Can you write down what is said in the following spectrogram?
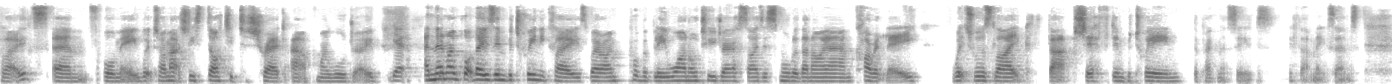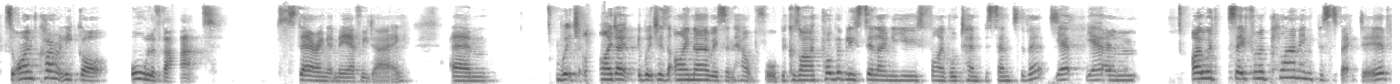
clothes um, for me, which I'm actually started to shred out of my wardrobe. Yeah. And then I've got those in betweeny clothes where I'm probably one or two dress sizes smaller than I am currently, which was like that shift in between the pregnancies, if that makes sense. So I've currently got all of that staring at me every day. Um, which I don't, which is I know isn't helpful because I probably still only use five or ten percent of it. Yep, yep. Um, I would say, from a planning perspective,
